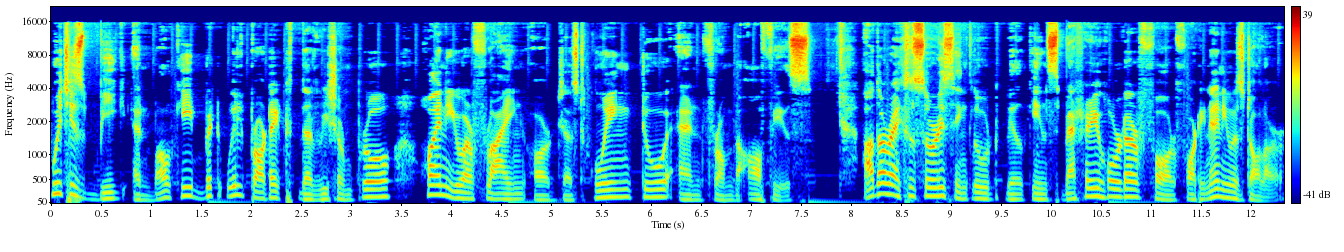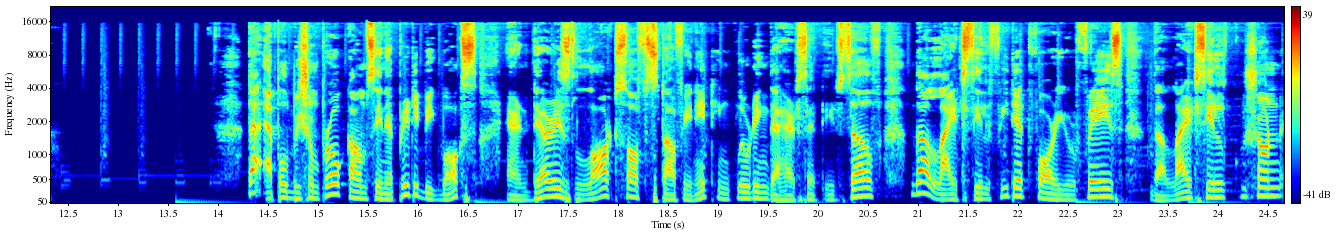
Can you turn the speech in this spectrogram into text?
which is big and bulky but will protect the Vision Pro when you are flying or just going to and from the office. Other accessories include Belkin's battery holder for 49 US dollar. The Apple Vision Pro comes in a pretty big box and there is lots of stuff in it including the headset itself, the light seal fitted for your face, the light seal cushion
